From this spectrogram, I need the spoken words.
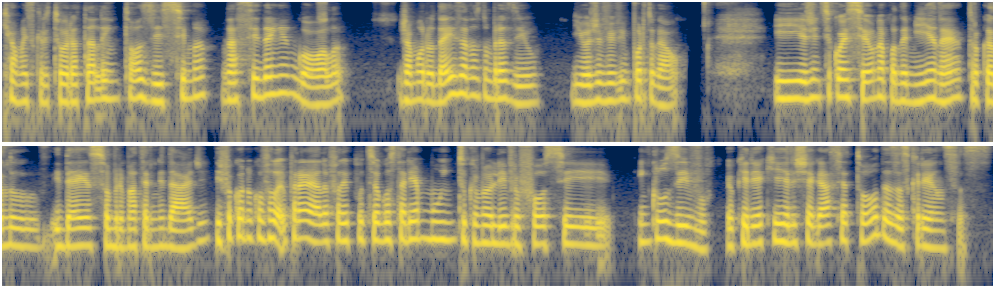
que é uma escritora talentosíssima, nascida em Angola, já morou 10 anos no Brasil e hoje vive em Portugal. E a gente se conheceu na pandemia, né? Trocando ideias sobre maternidade. E foi quando eu falei para ela, eu falei, putz, eu gostaria muito que o meu livro fosse inclusivo. Eu queria que ele chegasse a todas as crianças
